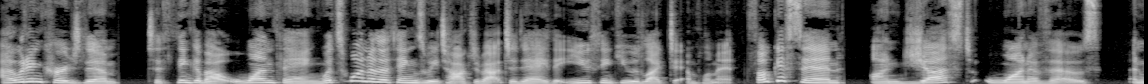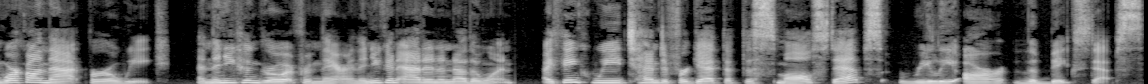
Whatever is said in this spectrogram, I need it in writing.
I would encourage them to think about one thing. What's one of the things we talked about today that you think you would like to implement? Focus in on just one of those and work on that for a week. And then you can grow it from there. And then you can add in another one. I think we tend to forget that the small steps really are the big steps.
